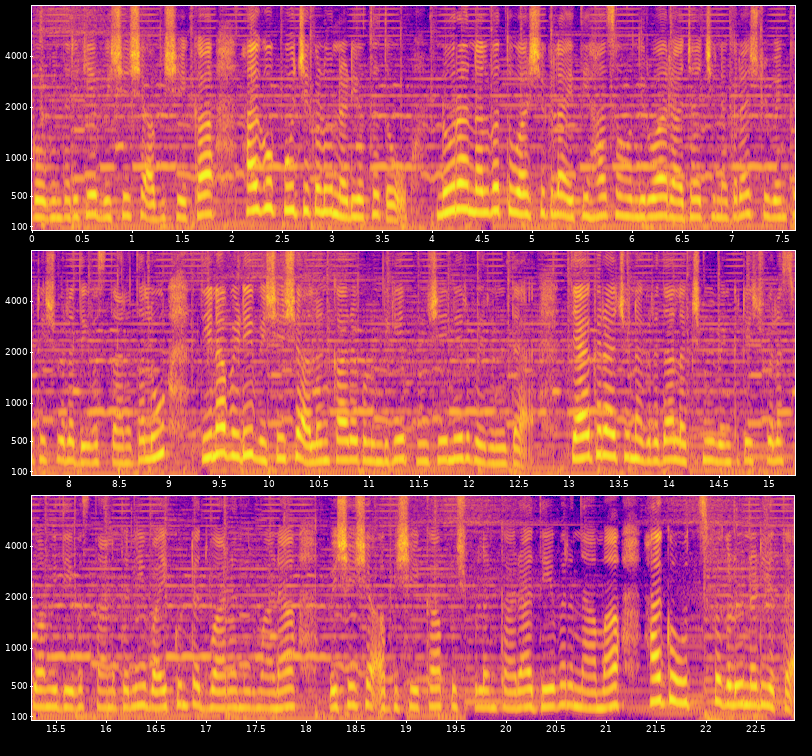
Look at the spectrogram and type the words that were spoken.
ಗೋವಿಂದರಿಗೆ ವಿಶೇಷ ಅಭಿಷೇಕ ಹಾಗೂ ಪೂಜೆಗಳು ನಡೆಯುತ್ತಿದ್ದು, ನೂರ ನಲವತ್ತು ವರ್ಷಗಳ ಇತಿಹಾಸ ಹೊಂದಿರುವ ರಾಜಾಜಿನಗರ ಶ್ರೀ ವೆಂಕಟೇಶ್ವರ ದೇವಸ್ಥಾನದಲ್ಲೂ ದಿನವಿಡೀ ವಿಶೇಷ ಅಲಂಕಾರಗಳೊಂದಿಗೆ ಪೂಜೆ ನೆರವೇರಲಿದೆ. ತ್ಯಾಗರಾಜನಗರದ ಲಕ್ಷ್ಮೀ ವೆಂಕಟೇಶ್ವರ ಸ್ವಾಮಿ ದೇವಸ್ಥಾನದಲ್ಲಿ ವೈಕುಂಠ ದ್ವಾರ ನಿರ್ಮಾಣ, ವಿಶೇಷ ಅಭಿಷೇಕ, ಪುಷ್ಪಲಂಕಾರ, ದೇವರ ನಾಮ ಹಾಗೂ ಉತ್ಸವಗಳು ನಡೆಯುತ್ತೆ.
